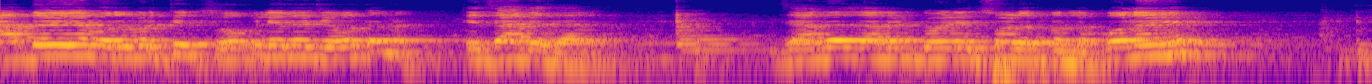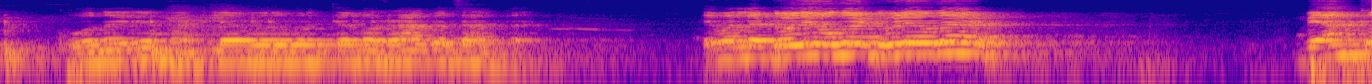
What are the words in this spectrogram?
आदळल्याबरोबर ते झोपलेलं जे होतं ना ते जाग झालं. जाग झालं डोळे चोळत म्हणलं कोण आहे कोण आहे रे? म्हटल्याबरोबर त्याला राग चालता ते म्हणलं डोळे उघड डोळे उघड. बँक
